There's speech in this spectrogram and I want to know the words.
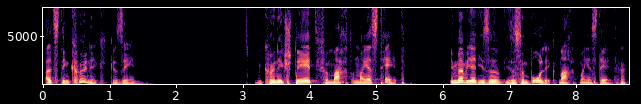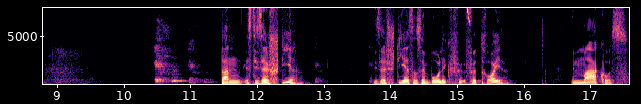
als den König gesehen. Ein König steht für Macht und Majestät. Immer wieder diese, diese Symbolik, Macht, Majestät. Dann ist dieser Stier. Dieser Stier ist eine Symbolik für, für Treue. In Markus,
